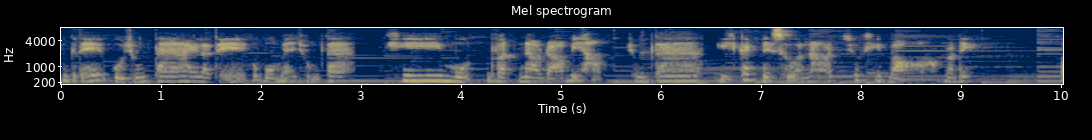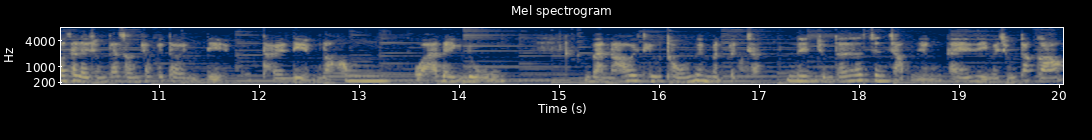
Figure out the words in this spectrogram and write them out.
những cái thế hệ của chúng ta hay là thế hệ của bố mẹ chúng ta khi một vật nào đó bị hỏng, chúng ta nghĩ cách để sửa nó trước khi bỏ nó đi. Có thể là chúng ta sống trong cái thời điểm thời điểm nó không quá đầy đủ và nó hơi thiếu thốn về mặt vật chất, nên chúng ta rất trân trọng những cái gì mà chúng ta có.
